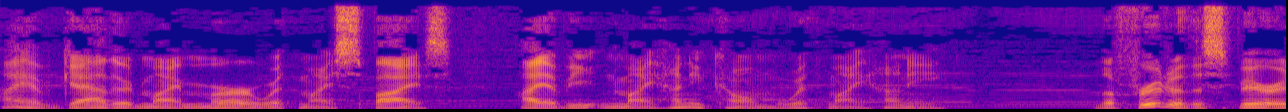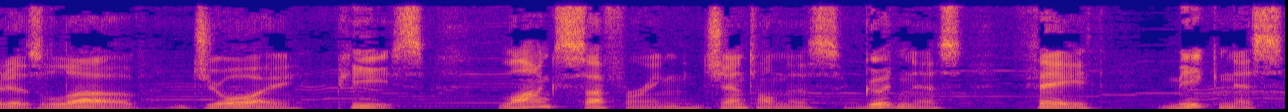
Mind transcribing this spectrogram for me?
I have gathered my myrrh with my spice. I have eaten my honeycomb with my honey. The fruit of the Spirit is love, joy, peace, long suffering, gentleness, goodness, faith, meekness,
